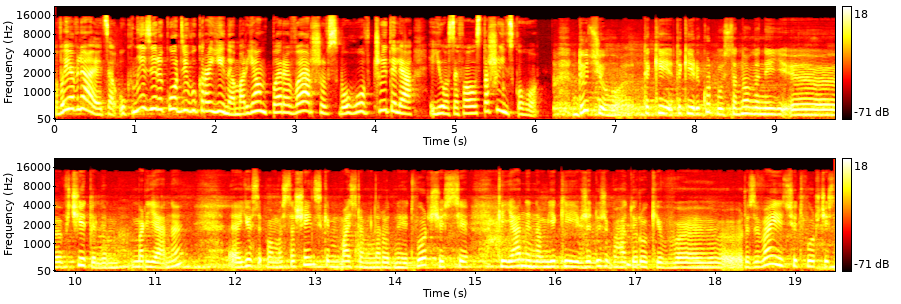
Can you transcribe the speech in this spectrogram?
Виявляється, у книзі рекордів України Мар'ян перевершив свого вчителя Йосифа Осташинського. До цього такий, такий рекорд був встановлений е, вчителем Мар'яна е, Йосипом Осташинським, майстром народної творчості, киянином, який вже дуже багато років е, розвиває цю творчість.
